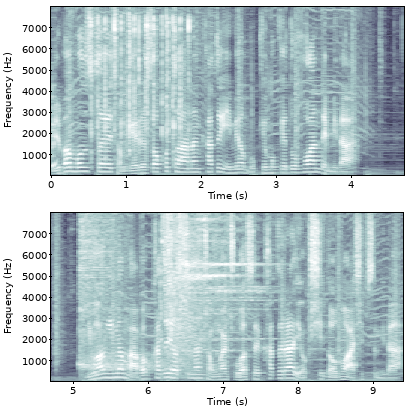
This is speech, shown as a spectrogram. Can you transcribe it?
일반 몬스터의 전개를 서포터하는 카드이며 모케모케도 호환됩니다. 이왕이면 마법 카드였으면 정말 좋았을 카드라 역시 너무 아쉽습니다.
